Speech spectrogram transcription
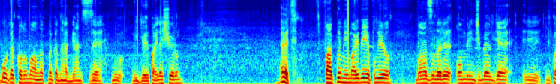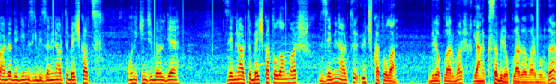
Burada konumu anlatmak adına ben size bu videoyu paylaşıyorum. Evet, farklı mimaride yapılıyor. Bazıları 11. bölge e, yukarıda dediğimiz gibi zemin artı 5 kat, 12. bölge zemin artı 5 kat olan var, zemin artı 3 kat olan bloklar var. Yani kısa bloklar da var burada.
